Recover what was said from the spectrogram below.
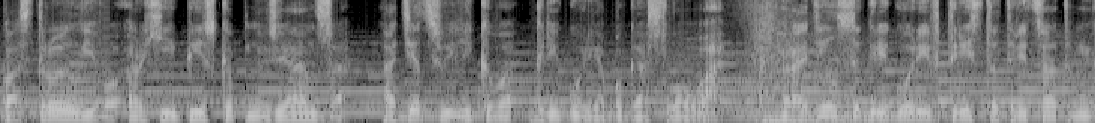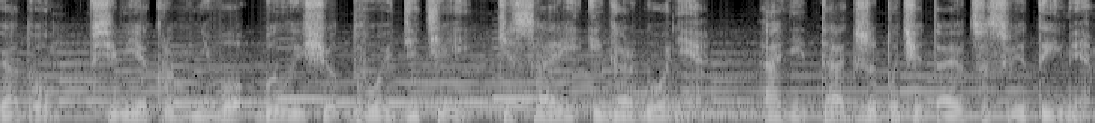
Построил его архиепископ Нузианза, отец великого Григория Богослова. Родился Григорий в 330 году. В семье, кроме него, было еще двое детей – Кесарий и Гаргония. Они также почитаются святыми.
